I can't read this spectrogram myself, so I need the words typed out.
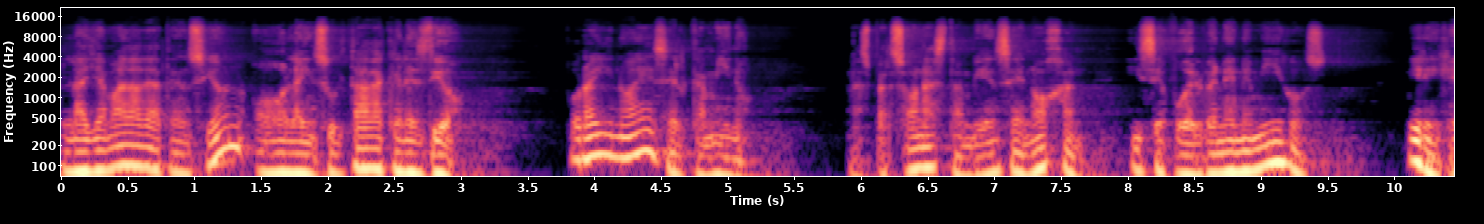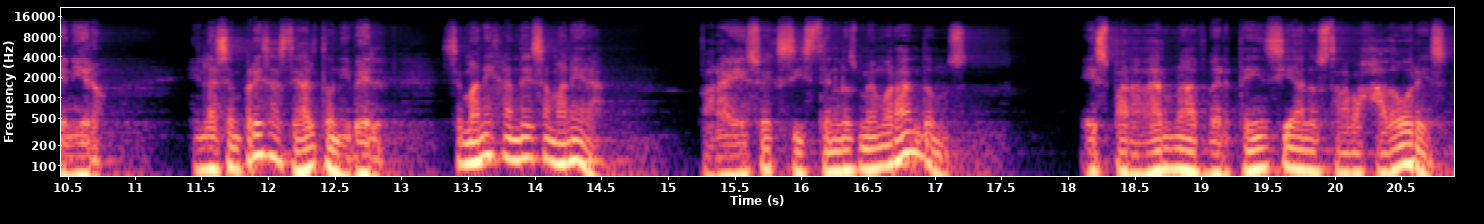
¿La llamada de atención o la insultada que les dio? Por ahí no es el camino. Las personas también se enojan y se vuelven enemigos. Mire, ingeniero, en las empresas de alto nivel se manejan de esa manera. Para eso existen los memorándums es para dar una advertencia a los trabajadores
